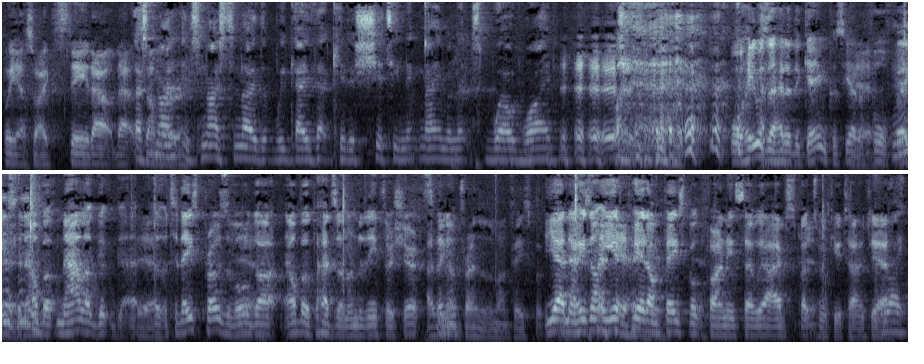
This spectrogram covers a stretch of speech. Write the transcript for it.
but yeah, so I stayed out that That's summer. nice. It's nice to know that we gave that kid a shitty nickname and it's worldwide. Well, he was ahead of the game because he had a full face and elbow. Now look, uh, Yeah. today's pros have all Yeah. got elbow pads on underneath their shirts. I think know? I'm friends with him on Facebook. Yeah, no, he's on. He appeared on yeah. Facebook finally, so yeah, I've spoken to him a few times. Yeah, Great.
